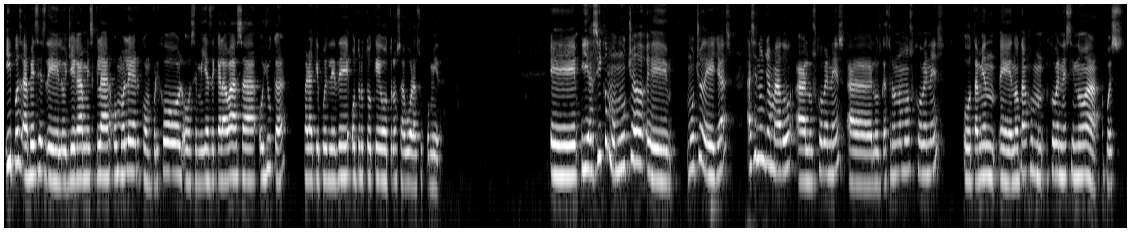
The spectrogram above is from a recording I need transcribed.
Y pues a veces eh, lo llega a mezclar o moler con frijol o semillas de calabaza o yuca para que pues le dé otro toque, otro sabor a su comida. Eh, y así como mucho, eh, mucho de ellas hacen un llamado a los jóvenes, a los gastrónomos jóvenes, o también no tan jóvenes, sino a pues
